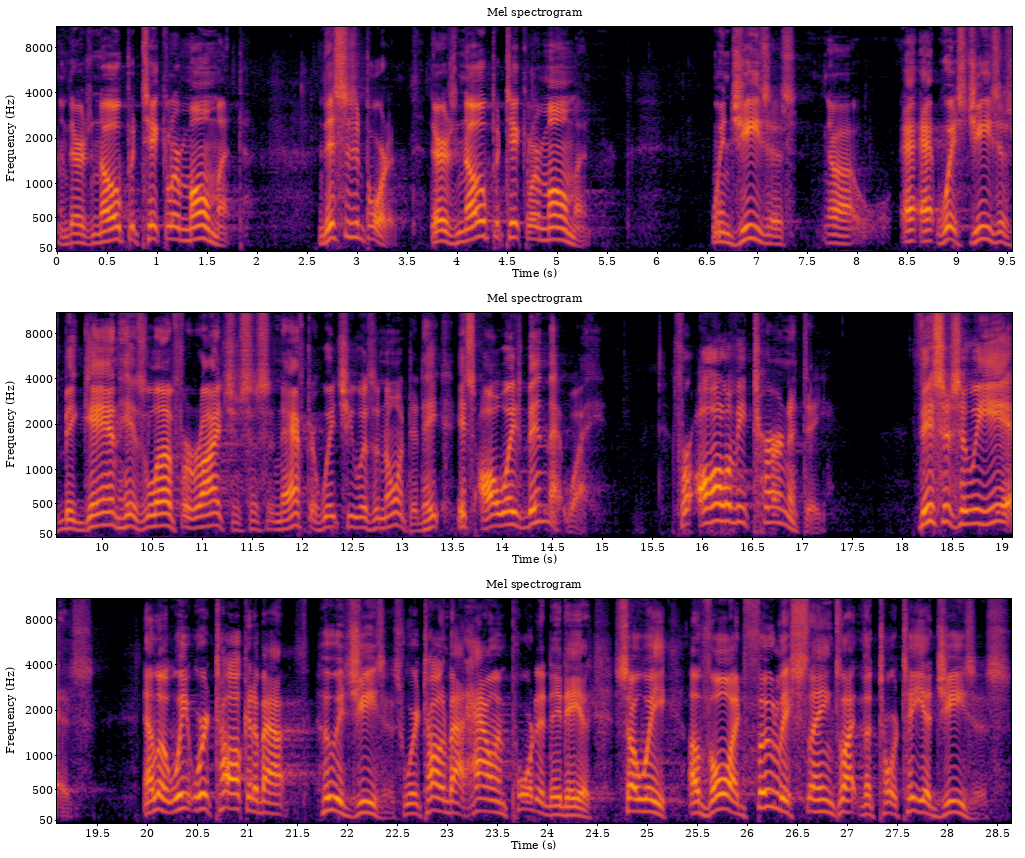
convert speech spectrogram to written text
And there's no particular moment, this is important, there's no particular moment when Jesus, uh, at, which Jesus began his love for righteousness and after which he was anointed. He, it's always been that way. For all of eternity, this is who he is. Now, look, we, we're talking about who is Jesus. We're talking about how important it is. So we avoid foolish things like the tortilla Jesus,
